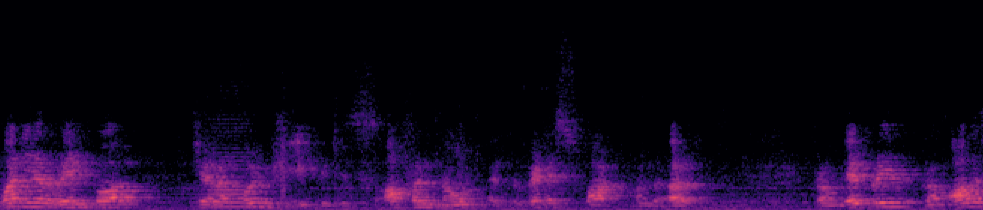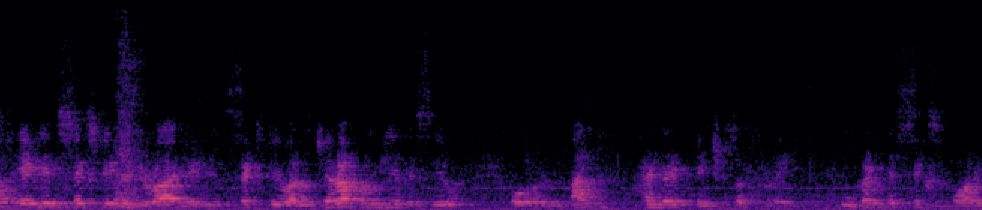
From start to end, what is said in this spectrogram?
one-year rainfall, Cherrapunji, which is often known as the wettest spot on the earth. From April, from August 1860 to July 1861, Cherrapunji received over 900 inches of rain in 26 46.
